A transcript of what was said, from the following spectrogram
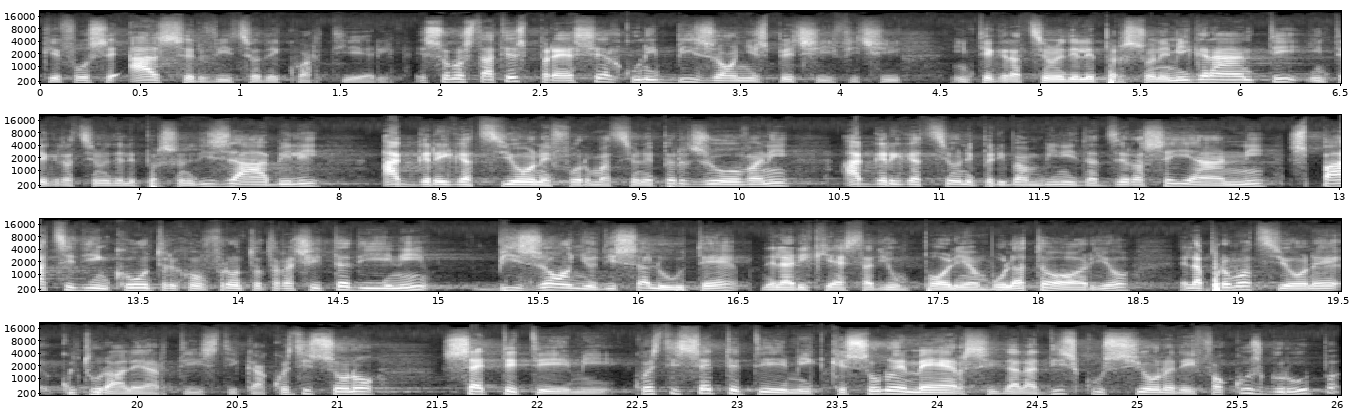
che fosse al servizio dei quartieri. E sono stati espressi alcuni bisogni specifici, integrazione delle persone migranti, integrazione delle persone disabili, aggregazione e formazione per giovani, aggregazione per i bambini da 0 a 6 anni, spazi di incontro e confronto tra cittadini, bisogno di salute nella richiesta di un poliambulatorio e la promozione culturale e artistica. Questi sono sette temi. Questi sette temi che sono emersi dalla discussione dei focus group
